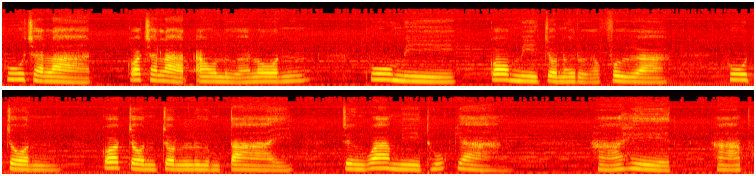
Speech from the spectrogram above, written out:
ผู้ฉลาดก็ฉลาดเอาเหลือล้น ผู้มีก็มีจนเหลือเฟือ ผู้จน ก็จนจนลืมตาย จึงว่ามีทุกอย่าง หาเหตุ หาผ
